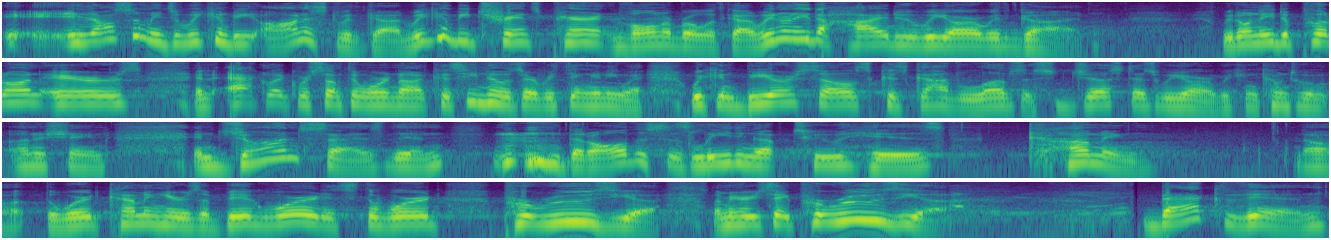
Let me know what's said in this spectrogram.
it also means we can be honest with God. We can be transparent and vulnerable with God. We don't need to hide who we are with God. We don't need to put on airs and act like we're something we're not because He knows everything anyway. We can be ourselves because God loves us just as we are. We can come to Him unashamed. And John says then that all this is leading up to His coming. Now, the word coming here is a big word. It's the word parousia. Let me hear you say parousia. Back then,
